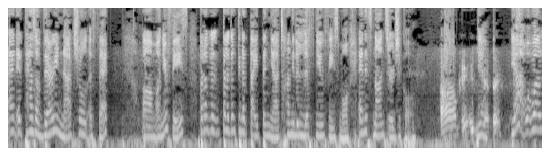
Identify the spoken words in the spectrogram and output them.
And it has a very natural effect um, on your face. Talagang, talagang tinatighten niya, tsaka nililift niya yung face mo, and it's non-surgical. Ah, okay. It's Yeah. better. Yeah, well, well,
